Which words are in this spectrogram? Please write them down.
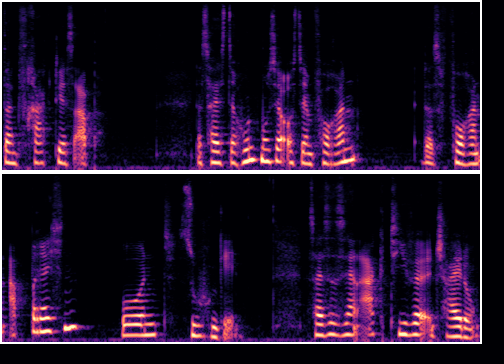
dann fragt ihr es ab. Das heißt, der Hund muss ja aus dem Voran, das Voran abbrechen und suchen gehen. Das heißt, es ist ja eine aktive Entscheidung.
